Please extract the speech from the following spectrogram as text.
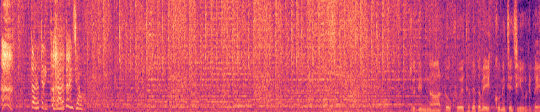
তাড়াতাড়ি তাড়াতাড়ি যাও। যদি নাটক হয়ে থাকে তবে এক্ষুনি চেঁচিয়ে উঠবে।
